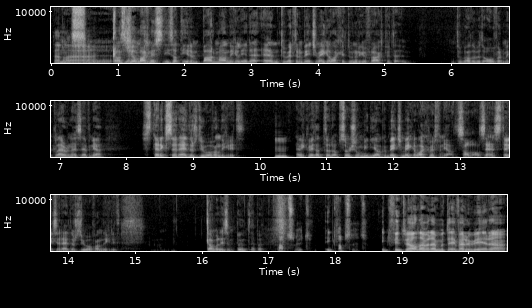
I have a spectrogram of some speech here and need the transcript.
dan... Als, eh, eh, Gilles hij- Magnus die zat hier een paar maanden geleden en toen werd er een beetje mee gelachen toen er gevraagd werd. eh, Toen hadden we het over McLaren. Hij zei van ja, sterkste rijdersduo van de grid. Hmm. En ik weet dat er op social media ook een beetje mee gelachen werd van ja, het zal wel zijn sterkste rijdersduo van de grid. Kan wel eens een punt hebben. Absoluut. Ik- Absoluut. ik vind wel dat we dat moeten evalueren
